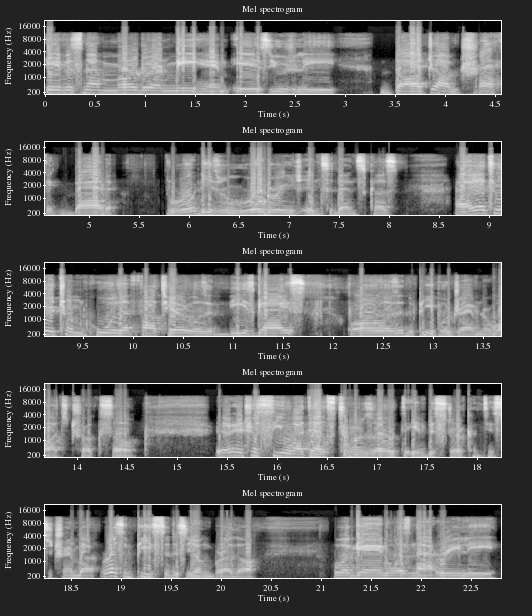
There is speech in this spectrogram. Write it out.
if it's not murder and mayhem, is usually bad um, traffic, bad road these road rage incidents because I had to determine who was at fault here. Was it these guys or was it the people driving the water truck? So interesting to see what else turns out if this story continues to trend. But rest in peace to this young brother who again was not really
